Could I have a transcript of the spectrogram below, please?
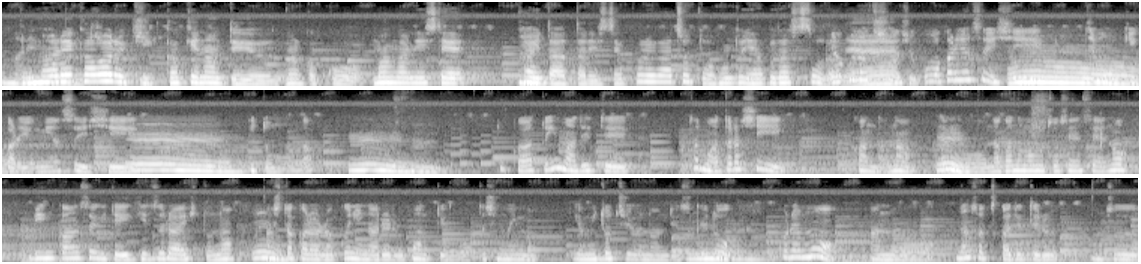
生まれ変わるきっかけなんていうなんかこう漫画にして書いてあったりして、これがちょっと本当に役立ちそうだ役ね。立ちそうでしょ分かりやすいしうん。字も大きいから読みやすいし、うん。いいと思うんだ。うん。うんとかあと今出て多分新しい巻だな、うん。あの長野真本先生の「敏感すぎて生きづらい人のうん。明日から楽になれる本」っていうのを私も今読み途中なんですけど、うん。これもあの何冊か出てるつ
